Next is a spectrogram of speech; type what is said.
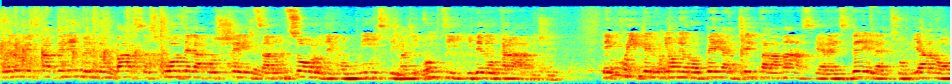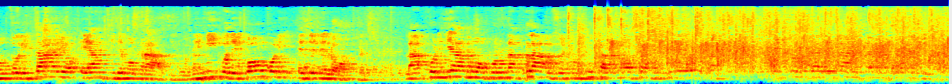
quello che sta avvenendo in Donbass scuote la coscienza non solo dei comunisti ma di tutti i democratici è qui che l'Unione Europea getta la maschera e svela il suo piano autoritario e antidemocratico, nemico dei popoli e delle lotte. La accogliamo con un applauso e con tutta la nostra vicinanza e solidarietà internazionalista.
